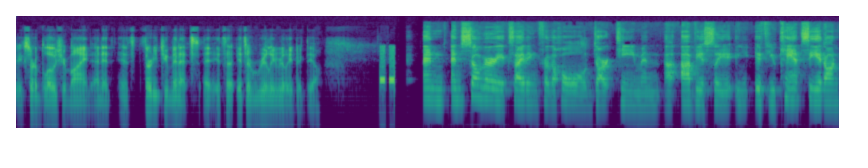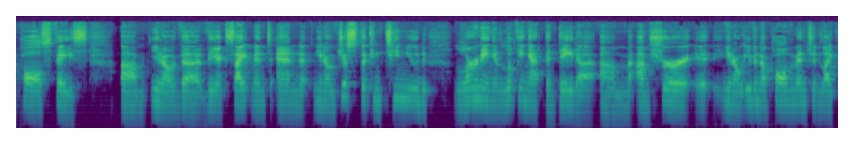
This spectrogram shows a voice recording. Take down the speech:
it sort of blows your mind, and it it's 32 minutes. It's a it's a really really big deal and and so very exciting for the whole DART team. And uh, obviously if you can't see it on paul's face um, you know the the excitement and you know just the continued learning and looking at the data um, i'm sure it, you know even though paul mentioned like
